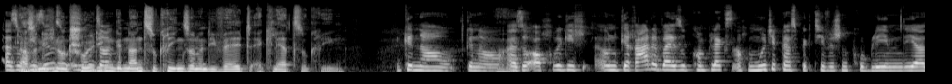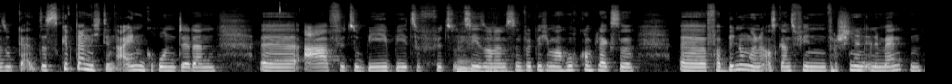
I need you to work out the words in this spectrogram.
Also, also nicht nur einen Schuldigen genannt zu kriegen, sondern die Welt erklärt zu kriegen. Genau, genau. Ja. Also auch wirklich, und gerade bei so komplexen, auch multiperspektivischen Problemen, die ja so, das gibt dann nicht den einen Grund, der dann äh, A führt zu B, B zu, führt zu C, mhm. sondern es sind wirklich immer hochkomplexe äh, Verbindungen aus ganz vielen verschiedenen Elementen.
